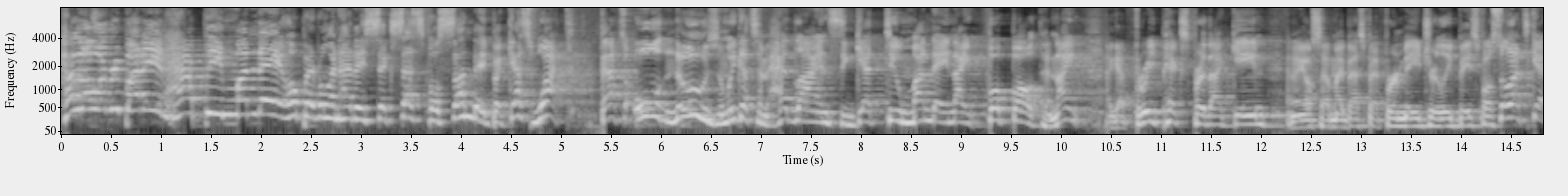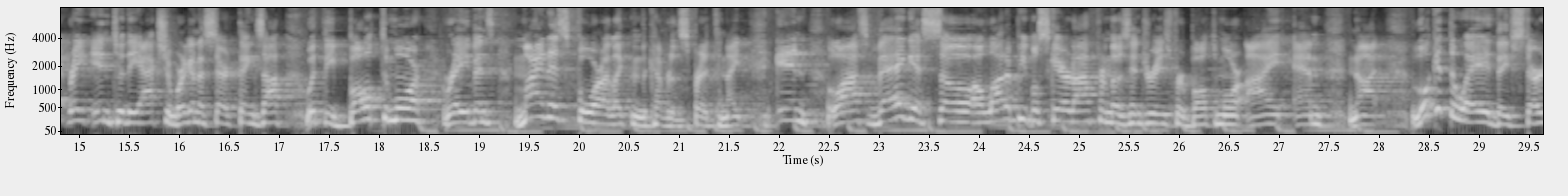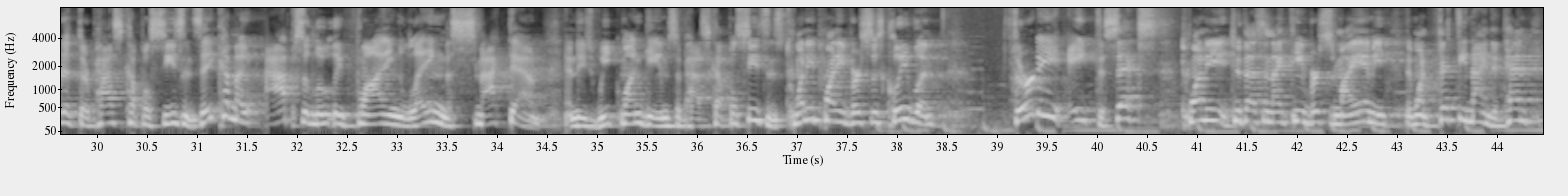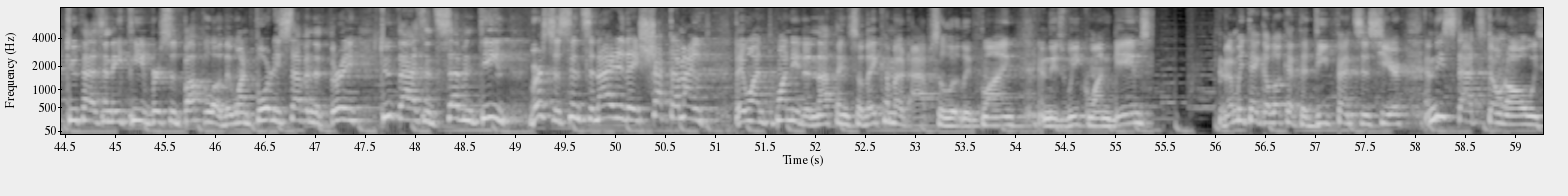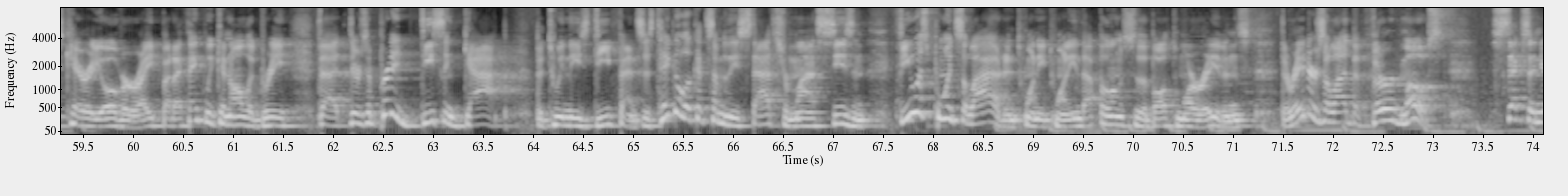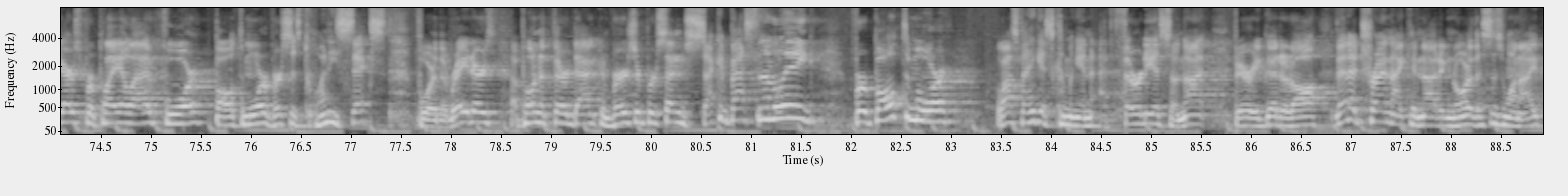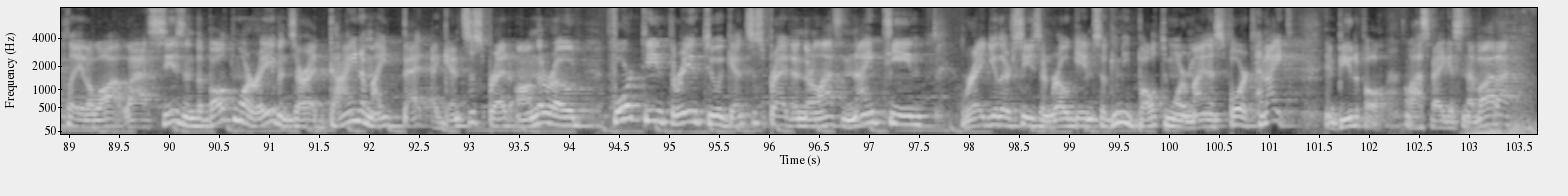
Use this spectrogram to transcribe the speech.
Hello, everybody, and happy Monday. Hope everyone had a successful Sunday. But guess what? That's old news, and we got some headlines to get to. Monday Night Football tonight. I got three picks for that game, and I also have my best bet for Major League Baseball. So let's get right into the action. We're going to start things off with the Baltimore Ravens minus four. I like them to cover the spread tonight in Las Vegas. So a lot of people scared off from those injuries for Baltimore. I am not. Look at the way they've started their past couple seasons. They come out absolutely flying, laying the smackdown in these week one games the past couple seasons. 2020 versus Cleveland. 38 to 6 20 2019 versus Miami they won 59 to 10 2018 versus Buffalo they won 47 to 3 2017 versus Cincinnati they shut them out they won 20 to nothing so they come out absolutely flying in these week 1 games and then we take a look at the defenses here, and these stats don't always carry over, right? But I think we can all agree that there's a pretty decent gap between these defenses. Take a look at some of these stats from last season. Fewest points allowed in 2020, that belongs to the Baltimore Ravens. The Raiders allowed the third most. Six in yards per play allowed for Baltimore versus 26 for the Raiders. Opponent third down conversion percentage, second best in the league for Baltimore. Las Vegas coming in at 30th, so not very good at all. Then a trend I cannot ignore. This is one I played a lot last season. The Baltimore Ravens are a dynamite bet against the spread on the road. 14 3 and 2 against the spread in their last 19 regular season road games. So give me Baltimore minus four tonight in beautiful Las Vegas, Nevada.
